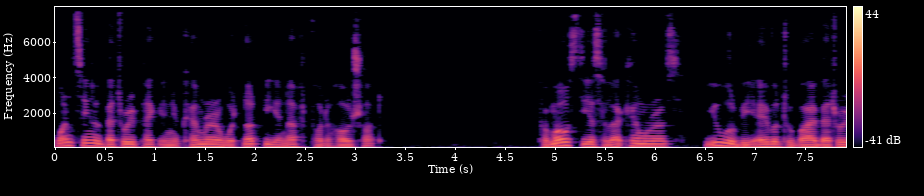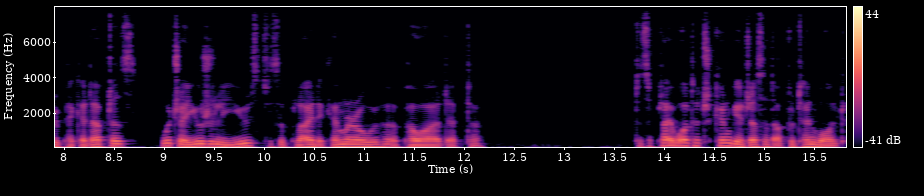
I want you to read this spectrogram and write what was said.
one single battery pack in your camera would not be enough for the whole shot. For most DSLR cameras, you will be able to buy battery pack adapters, which are usually used to supply the camera with a power adapter. The supply voltage can be adjusted up to 10 volt.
